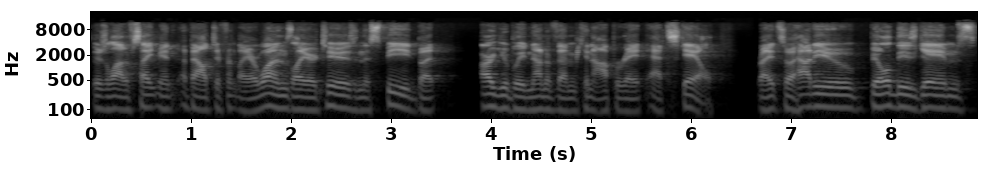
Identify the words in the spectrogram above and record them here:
there's a lot of excitement about different layer ones, layer twos, and the speed, but arguably none of them can operate at scale, right? So, how do you build these games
